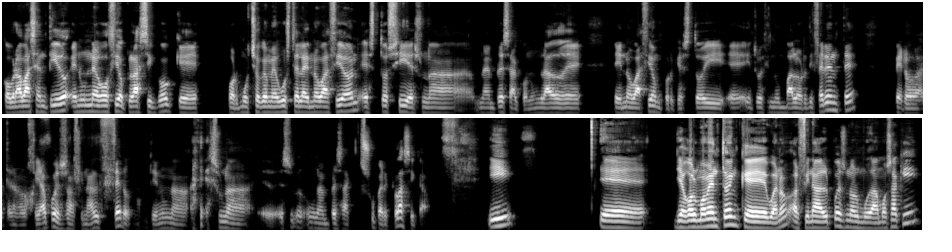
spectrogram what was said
cobraba sentido en un negocio clásico que por mucho que me guste la innovación, esto sí es una, empresa con un grado de, innovación porque estoy eh, introduciendo un valor diferente, pero la tecnología pues al final cero, Tiene una, es, una, es una empresa súper clásica. Y eh, llegó el momento en que, bueno, al final pues nos mudamos aquí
